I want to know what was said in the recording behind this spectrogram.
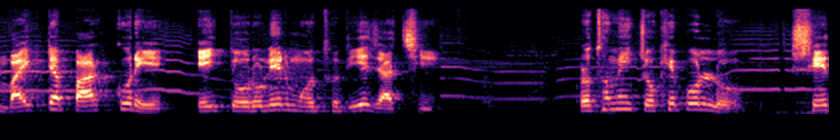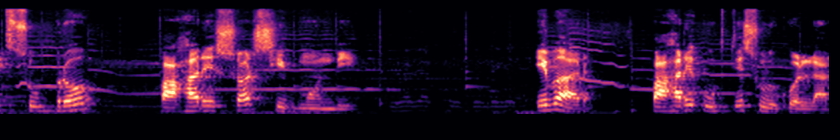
বাইকটা পার্ক করে এই তরুণের মধ্য দিয়ে যাচ্ছি। প্রথমেই চোখে পড়ল শ্বেত শুভ্র পাহাড়েশ্বর শিব মন্দির। এবার পাহাড়ে উঠতে শুরু করলাম।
